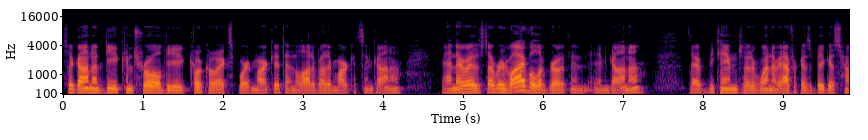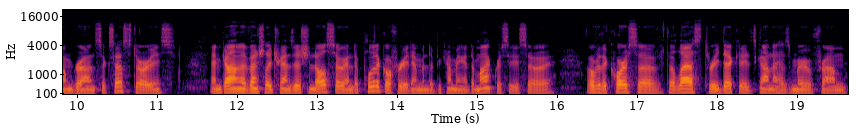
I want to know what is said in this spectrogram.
So Ghana decontrolled the cocoa export market and a lot of other markets in Ghana. And there was a revival of growth in, in Ghana that became sort of one of Africa's biggest homegrown success stories. And Ghana eventually transitioned also into political freedom, into becoming a democracy. So over the course of the last three decades, Ghana has moved from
